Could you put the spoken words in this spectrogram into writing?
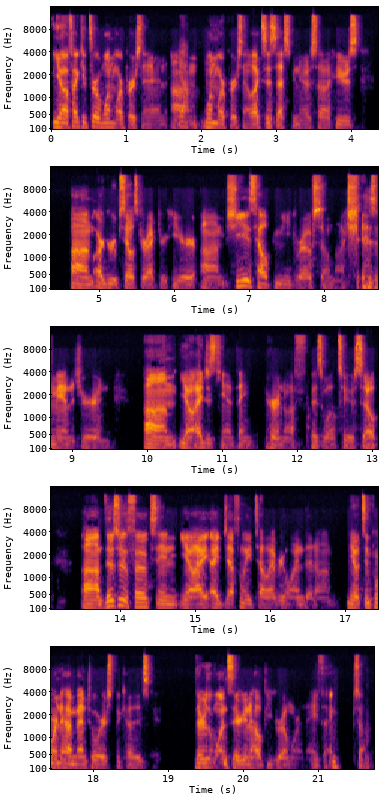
You know, if I could throw one more person in, um, yeah. one more person, Alexis Espinosa, who's um, our group sales director here. Um, she is helping me grow so much as a manager, and um, you know, I just can't thank her enough as well too. So um, those are the folks, and you know, I, I definitely tell everyone that um, you know, it's important to have mentors because they're the ones that are going to help you grow more than anything. So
